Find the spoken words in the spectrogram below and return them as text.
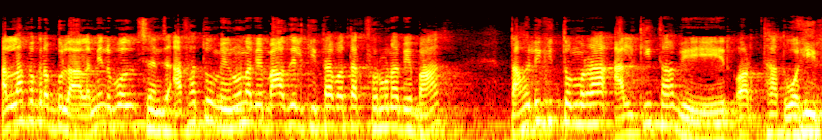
আল্লাহ ফকরাবুল আলমিন বলছেন যে আফাতু মেনুনা বে বাদিল কিতাব তাক ফরুনা বে বাদ তাহলে কি তোমরা আল কিতাবের অর্থাৎ ওহির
